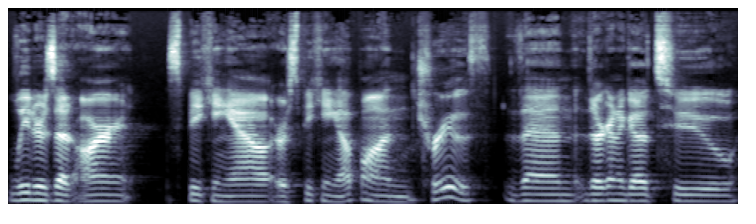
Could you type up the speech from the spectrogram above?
leaders that aren't speaking out or speaking up on truth, then they're going to go to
